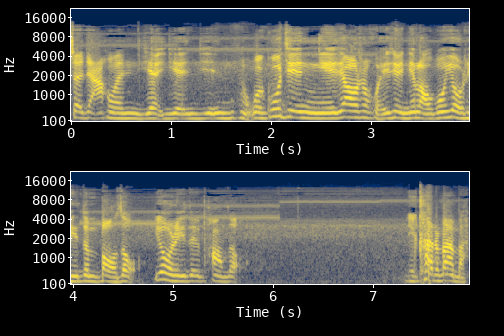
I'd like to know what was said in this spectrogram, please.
这家伙也也也，我估计你要是回去，你老公又是一顿暴揍，又是一顿胖揍，你看着办吧。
